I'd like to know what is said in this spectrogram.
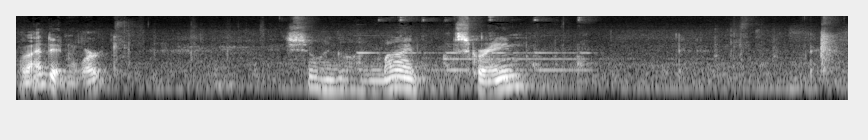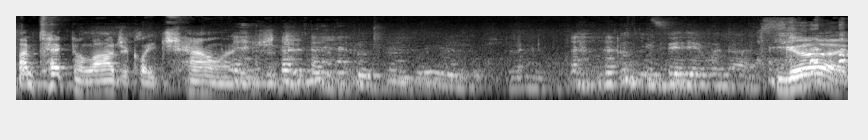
well, that didn't work. Showing on my screen. I'm technologically challenged. You fit in with us. Good.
